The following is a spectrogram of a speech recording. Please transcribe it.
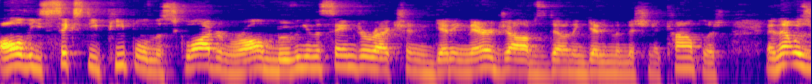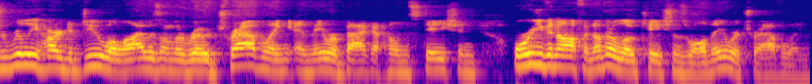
all these 60 people in the squadron were all moving in the same direction, getting their jobs done and getting the mission accomplished. And that was really hard to do while I was on the road traveling and they were back at home station or even off in other locations while they were traveling.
